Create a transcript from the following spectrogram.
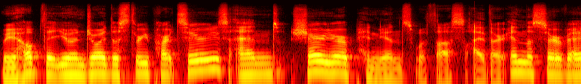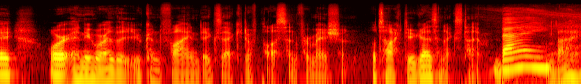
We hope that you enjoyed this three part series and share your opinions with us either in the survey or anywhere that you can find Executive Plus information. We'll talk to you guys next time. Bye. Bye.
